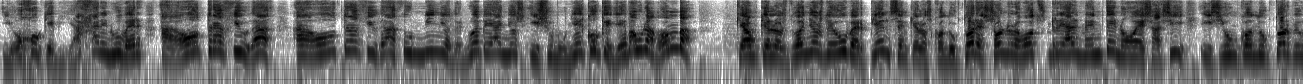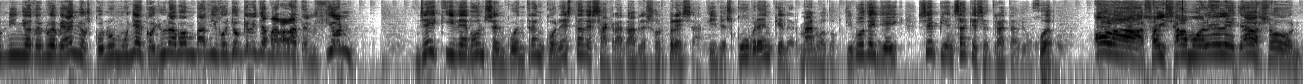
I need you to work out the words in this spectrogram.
Y ojo que viajan en Uber a otra ciudad, a otra ciudad, un niño de 9 años y su muñeco que lleva una bomba que aunque los dueños de Uber piensen que los conductores son robots, realmente no es así. Y si un conductor ve un niño de 9 años con un muñeco y una bomba, digo yo que le llamará la atención. Jake y Devon se encuentran con esta desagradable sorpresa, y descubren que el hermano adoptivo de Jake se piensa que se trata de un juego. ¡Hola! Soy Samuel L. Jackson.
